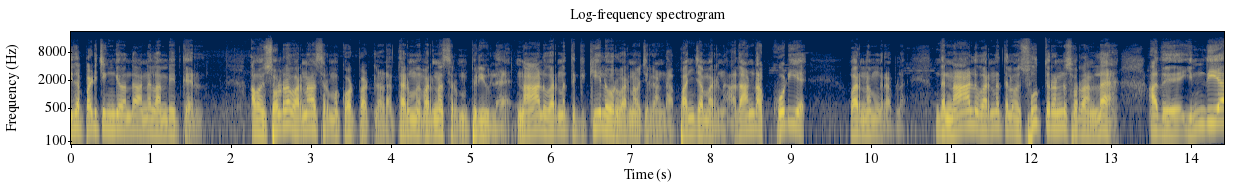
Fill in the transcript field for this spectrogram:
இதை படித்து இங்கே வந்தால் அண்ணல் அம்பேத்கர் அவன் சொல்கிற வர்ணாசிரம கோட்பாட்டிலடா தர்ம வர்ணாசிரம பிரிவில் நாலு வர்ணத்துக்கு கீழே ஒரு வர்ணம் வச்சுருக்கான்டா பஞ்சமர்ணம். அதாண்டா கொடிய வர்ணம்ங்கிறாப்புல இந்த நாலு வர்ணத்தில் அவன் சூத்திரன்னு சொல்கிறான்ல அது இந்தியா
